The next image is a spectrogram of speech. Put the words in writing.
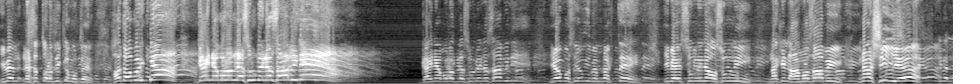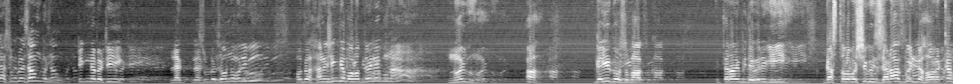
এবার লেসের তলা দিয়ে কেমতের হয়তো বুড়িয়া না ইয়ে নাকি লামো যাবি? না ঠিক না বে ঠিক? লেস তো হানি সিং দিয়ে বলদ দই নেব না? নইব? আহ। গাই গছ বাক ইতারার বিদায় করে গিয়ে গাছতলা বসে গিয়ে জেডা গইলে হর কান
